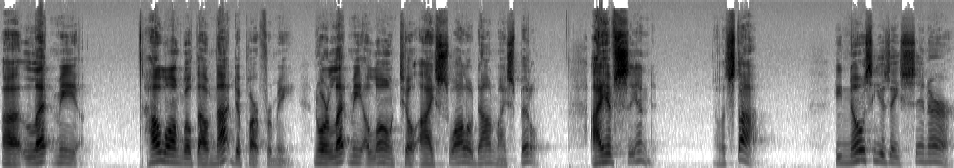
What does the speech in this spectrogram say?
uh, let me, how long wilt thou not depart from me, nor let me alone till I swallow down my spittle? I have sinned. Now let's stop. He knows he is a sinner.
